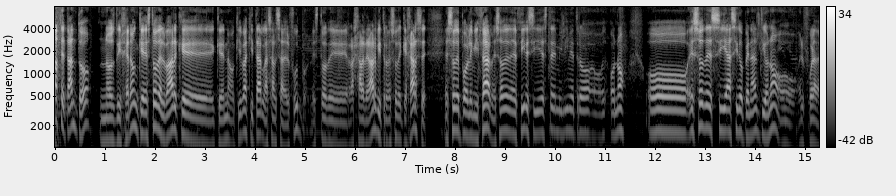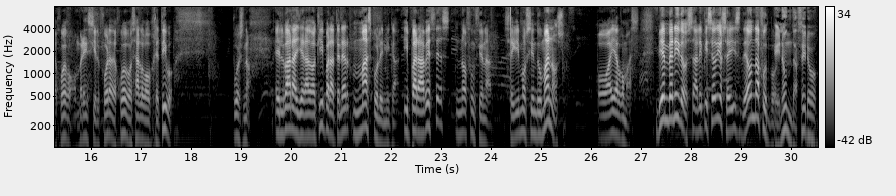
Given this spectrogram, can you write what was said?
Hace tanto nos dijeron que esto del bar que, que, no, que iba a quitar la salsa del fútbol. Esto de rajar del árbitro, eso de quejarse, eso de polemizar, eso de decir si este milímetro o, o no. O eso de si ha sido penalti o no, o el fuera de juego. Hombre, si el fuera de juego es algo objetivo. Pues no. El VAR ha llegado aquí para tener más polémica y para a veces no funcionar. ¿Seguimos siendo humanos? ¿O hay algo más? Bienvenidos al episodio 6 de Onda Fútbol. En Onda Cero.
